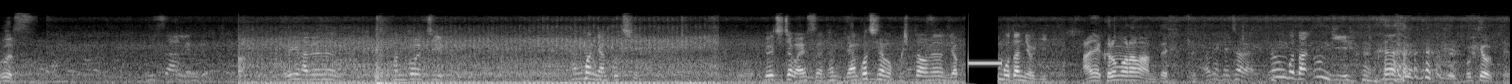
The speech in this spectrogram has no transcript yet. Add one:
울스 아일랜드? 여기 가면은 단골집 향만 양꼬치. 여기 진짜 맛있어요. 단- 양꼬치 먹고 싶다 하면 옆 보단 여기. 아니 그런 말 하면 안 돼. 아니 괜찮아요. 응보단 응기. 오케이 오케이.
